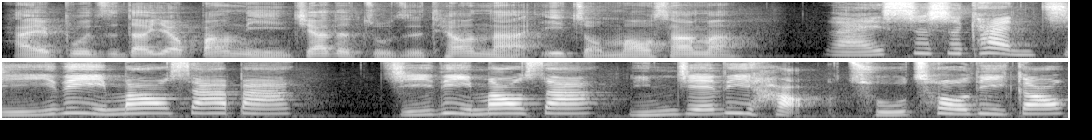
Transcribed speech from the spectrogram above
还不知道要帮你家的主子挑哪一种猫砂吗？来试试看吉利猫砂吧！吉利猫砂凝结力好，除臭力高，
